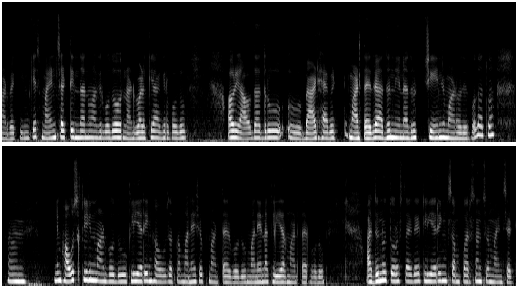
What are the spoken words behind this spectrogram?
ಮಾಡಬೇಕು. ಇನ್ ಕೇಸ್ ಮೈಂಡ್ ಸೆಟ್ಟಿಂದನೂ ಆಗಿರ್ಬೋದು, ಅವ್ರ ನಡವಳಿಕೆ ಆಗಿರ್ಬೋದು, ಅವ್ರು ಯಾವುದಾದ್ರೂ ಬ್ಯಾಡ್ ಹ್ಯಾಬಿಟ್ ಮಾಡ್ತಾಯಿದ್ರೆ ಅದನ್ನೇನಾದರೂ ಚೇಂಜ್ ಮಾಡೋದಿರ್ಬೋದು ಅಥವಾ ನಿಮ್ಮ ಹೌಸ್ ಕ್ಲೀನ್ ಮಾಡ್ಬೋದು ಕ್ಲಿಯರಿಂಗ್ ಹೌಸ್ ಅಥವಾ ಮನೆ ಶಿಫ್ಟ್ ಮಾಡ್ತಾ ಇರ್ಬೋದು, ಮನೇನ ಕ್ಲಿಯರ್ ಮಾಡ್ತಾ ಇರ್ಬೋದು. ಅದನ್ನು ತೋರಿಸ್ತಾ ಇದೆ. ಕ್ಲಿಯರಿಂಗ್ ಸಮ್ ಪರ್ಸನ್ಸ್ ಮೈಂಡ್ಸೆಟ್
